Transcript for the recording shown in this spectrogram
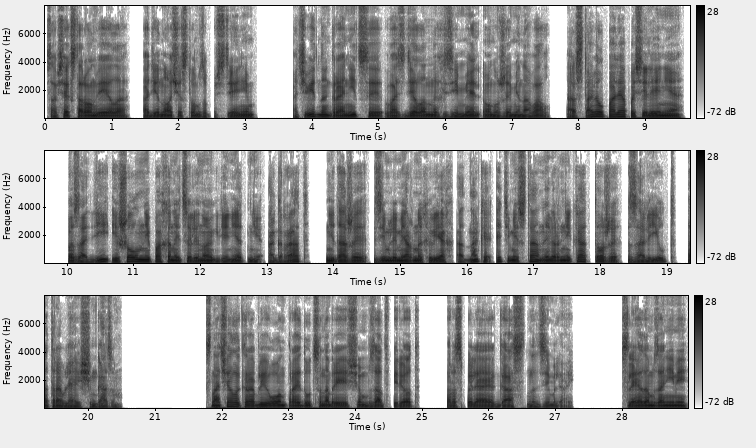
Со всех сторон веяло одиночеством, запустением. Очевидно, границы возделанных земель он уже миновал, оставил поля поселения позади и шел непаханной целиной, где нет ни оград, ни даже землемерных вех, однако эти места наверняка тоже зальют отравляющим газом. Сначала корабли ООН пройдутся на бреющем взад-вперед, распыляя газ над землей. Следом за ними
